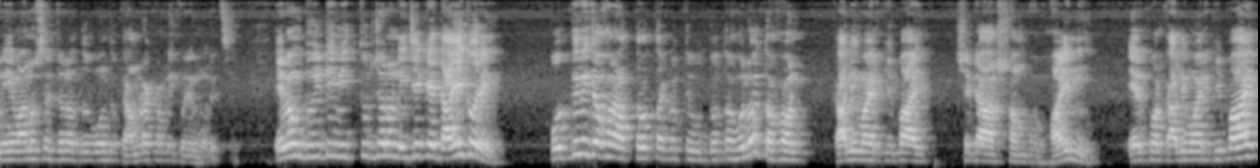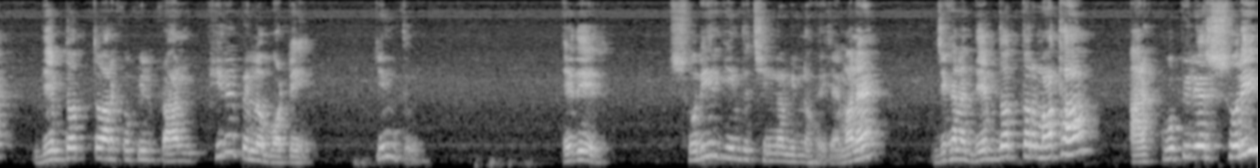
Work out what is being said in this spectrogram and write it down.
মেয়ে মানুষের জন্য দু বন্ধু কামড়াকামড়ি করে মরেছে। এবং দুইটি মৃত্যুর জন্য নিজেকে দায়ী করে পদ্মিনী যখন আত্মহত্যা করতে উদ্যত হলো, তখন কালী মায়ের কৃপায় সেটা আর সম্ভব হয়নি। এরপর কালী মায়ের কৃপায় দেবদত্ত আর কপিল প্রাণ ফিরে পেল বটে। কিন্তু এদের শরীর কিন্তু ছিন্ন ভিন্ন হয়ে যায়। মানে যেখানে দেবদত্তর মাথা আর কপিলের শরীর,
